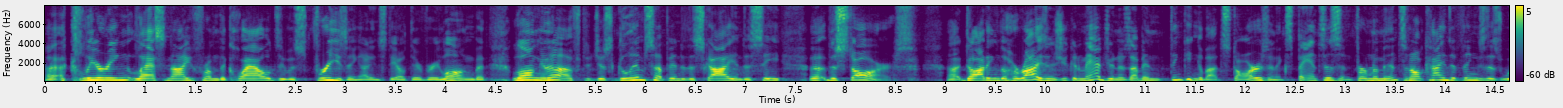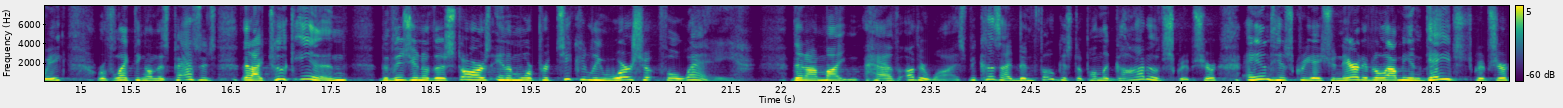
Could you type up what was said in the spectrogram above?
a clearing last night from the clouds. It was freezing. I didn't stay out there very long, but long enough to just glimpse up into the sky and to see uh, the stars uh, dotting the horizon. As you can imagine, as I've been thinking about stars and expanses and firmaments and all kinds of things this week, reflecting on this passage, that I took in the vision of those stars in a more particularly worshipful way than I might have otherwise because I'd been focused upon the God of Scripture and His creation narrative. It allowed me to engage Scripture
